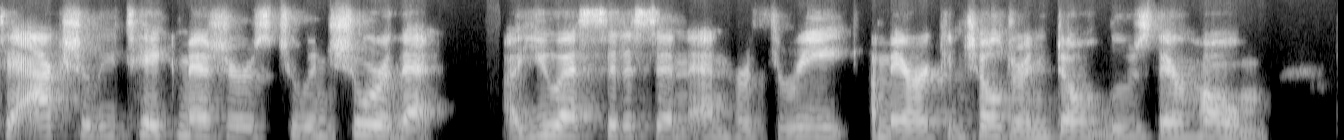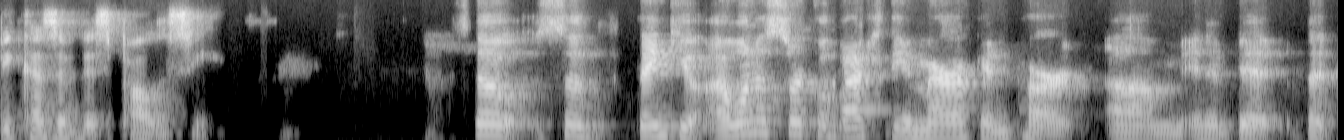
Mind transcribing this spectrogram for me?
to actually take measures to ensure that a US citizen and her three American children don't lose their home because of this policy. So, so thank you. I want to circle back to the American part um, in a bit, but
